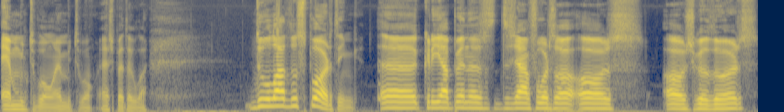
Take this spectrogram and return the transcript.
é, muito bom, é muito bom, é espetacular. Do lado do Sporting, uh, queria apenas desejar força aos, aos jogadores,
